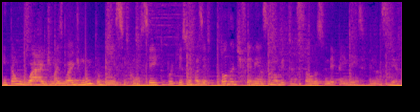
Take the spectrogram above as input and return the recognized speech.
Então guarde, mas guarde muito bem esse conceito, porque isso vai fazer toda a diferença na obtenção da sua independência financeira.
